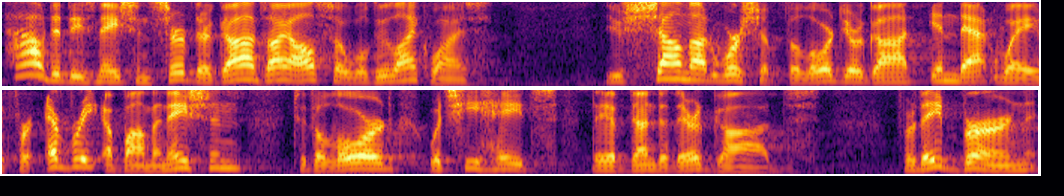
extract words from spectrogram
How did these nations serve their gods? I also will do likewise. You shall not worship the Lord your God in that way, for every abomination, to the Lord which he hates, they have done to their gods. For they burn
